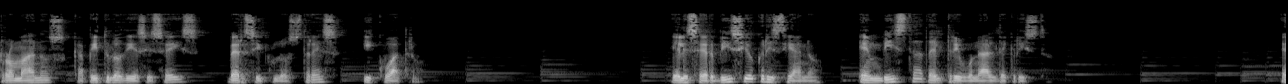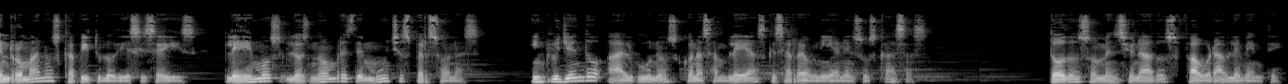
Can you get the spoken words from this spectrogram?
Romanos capítulo 16, versículos 3 y 4 el servicio cristiano en vista del tribunal de Cristo. En Romanos capítulo 16 leemos los nombres de muchas personas, incluyendo a algunos con asambleas que se reunían en sus casas. Todos son mencionados favorablemente,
